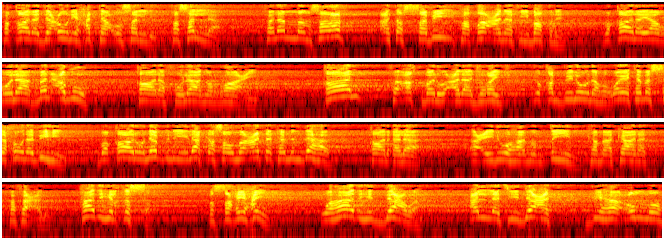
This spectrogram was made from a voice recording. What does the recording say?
فقال دعوني حتى أصلي. فصلى. فلما انصرف أتى الصبي فطعن في بطنه. وقال يا غلام من أبوك قال فلان الراعي. قال فأقبلوا على جريج يقبلونه ويتمسحون به وقالوا نبني لك صومعتك من ذهب. قال لا أعيدوها من طين كما كانت ففعلوا. هذه القصة في الصحيحين وهذه الدعوة التي دعت بها أمه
